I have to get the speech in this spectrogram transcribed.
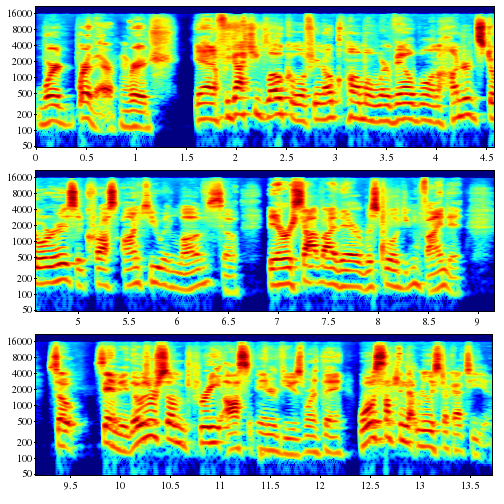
we're we're there. We're Yeah, and if we got you local, if you're in Oklahoma, we're available in 100 stores across OnCue and Love. So if you ever stop by there, Wristworld, you can find it. So, Sammy, those were some pretty awesome interviews, weren't they? What was something that really stuck out to you?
